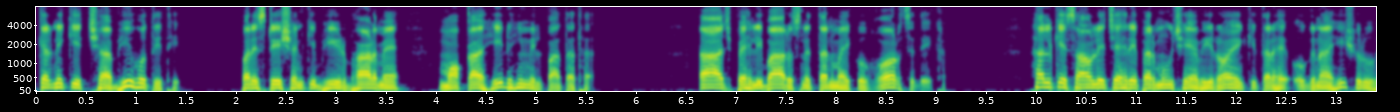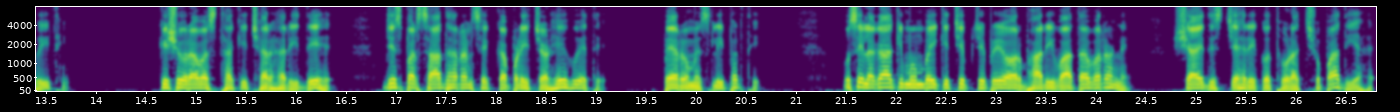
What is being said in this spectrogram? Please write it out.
करने की इच्छा भी होती थी, पर स्टेशन की भीड़ भाड़ में मौका ही नहीं मिल पाता था। आज पहली बार उसने तन्मय को गौर से देखा। हल्के सांवले चेहरे पर मूछें अभी रोए की तरह उगना ही शुरू हुई थीं। किशोरावस्था की छरहरी देह, जिस पर साधारण से कपड़े चढ़े हुए थे, पैरों में स्लीपर थी। उसे लगा कि मुंबई के चिपचिपे और भारी वातावरण ने शायद इस चेहरे को थोड़ा छुपा दिया है।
